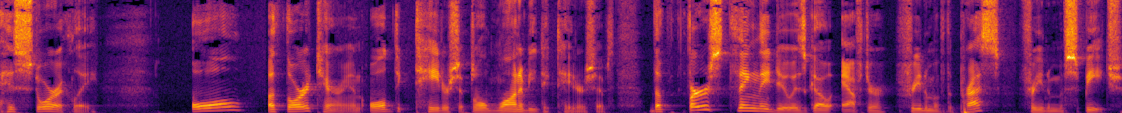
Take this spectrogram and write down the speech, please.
historically, all authoritarian, all dictatorships, all wannabe dictatorships, the first thing they do is go after freedom of the press, freedom of speech.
